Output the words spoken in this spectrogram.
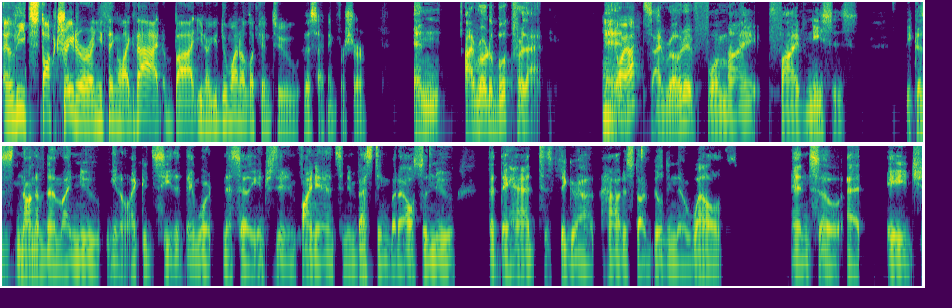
elite stock trader or anything like that but you know you do want to look into this i think for sure and i wrote a book for that Mm, and oh, yeah? I wrote it for my five nieces because none of them I knew, you know, I could see that they weren't necessarily interested in finance and investing, but I also knew that they had to figure out how to start building their wealth. And so at age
